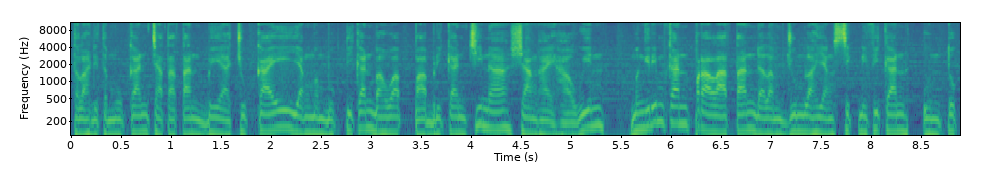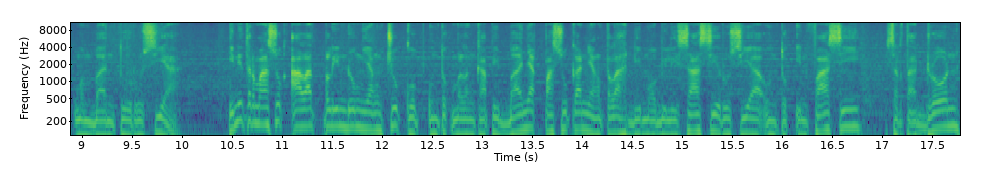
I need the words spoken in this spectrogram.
telah ditemukan catatan bea cukai yang membuktikan bahwa pabrikan Cina Shanghai Hawin mengirimkan peralatan dalam jumlah yang signifikan untuk membantu Rusia. Ini termasuk alat pelindung yang cukup untuk melengkapi banyak pasukan yang telah dimobilisasi Rusia untuk invasi, serta drone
